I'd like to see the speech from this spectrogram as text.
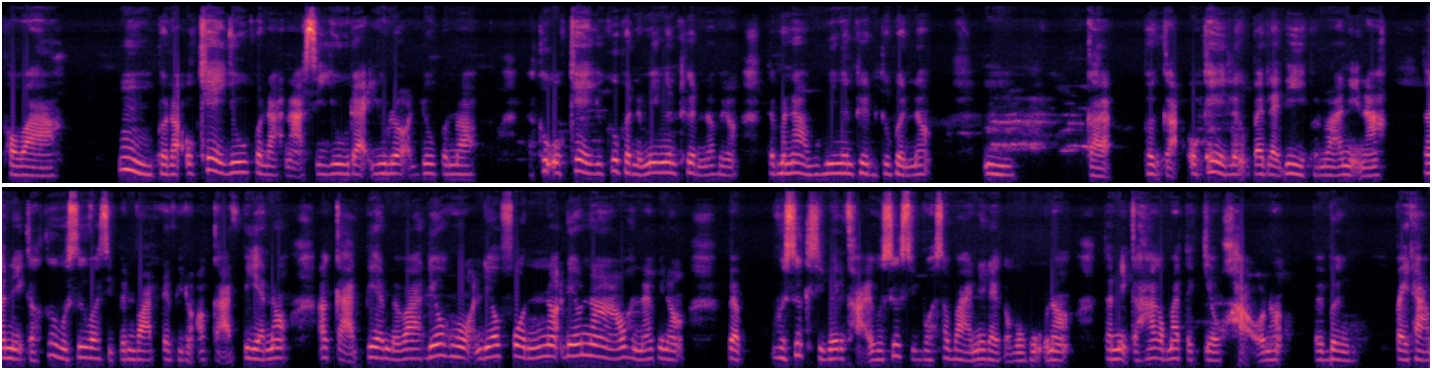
เพราะว่า อืมเพิ่นว่าโอเคอยู่เพิ่นน่ะน่าสิอยู่ได้อยู่รอดอยู่เพิ่นว่าก็คือโอเคอยู่คือเพิ่นน่ะมีเงินทุนเนาะพี่น้องแต่มันน่าบ่มีเงินทุนคือเพิ่นเนาะอืมก็เพิ่นก็โอเคเริ่มไปได้ดีเพิ่นว่านี่นะ ตอนนี้ก็คือรู้สึกว่าสิเป็นวัดเด้อพี่น้องอากาศเปลี่ยนเนาะอากาศเปลี่ยนแบบว่าเดี๋ยวร้อนเดี๋ยวฝนเนาะเดี๋ยวหนาวเหั่นนะพี่น้องแบบรู้สึกสิเป็นขายรู้สึกสิบ่สบายในใดก็บ่ฮู้เนาะตอนนี้ก็ห้ากับมาแต่เกี่ยวเขาเนาะไปเบิ่งไปถาม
